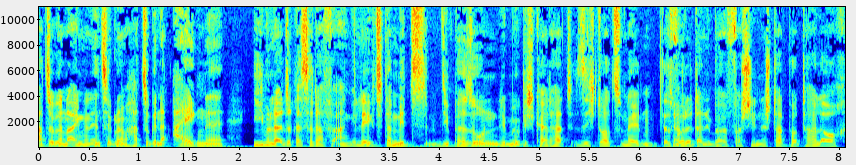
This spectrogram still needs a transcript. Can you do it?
Hat sogar einen eigenen Instagram, hat sogar eine eigene E-Mail-Adresse dafür angelegt, damit die Person die Möglichkeit hat, sich dort zu melden. Das wurde dann über verschiedene Stadtportale auch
